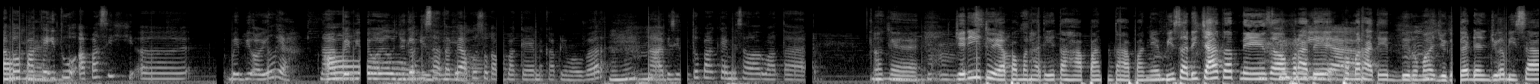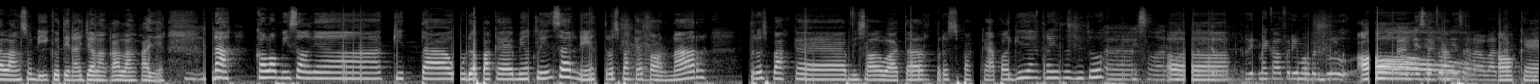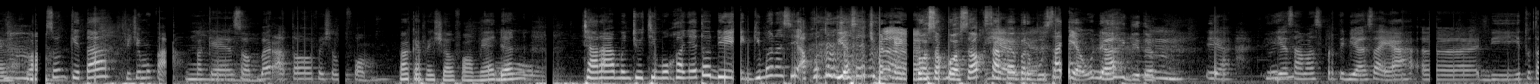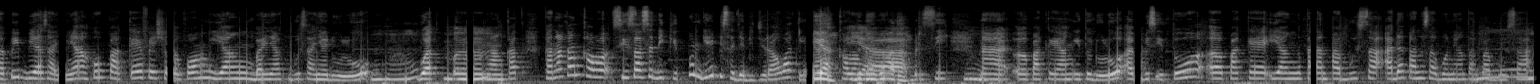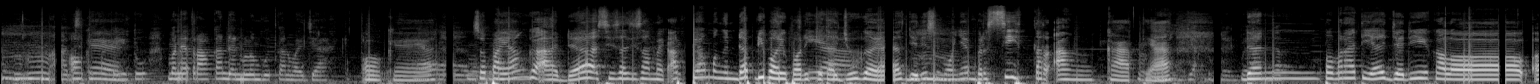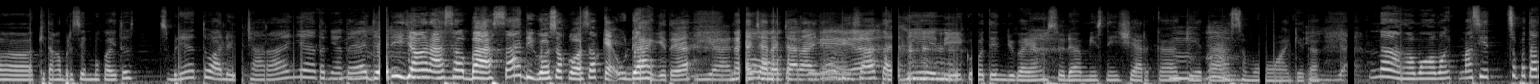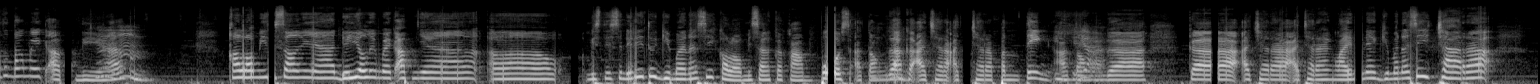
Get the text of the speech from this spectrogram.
Atau Oke. pakai itu apa sih eh, baby oil ya? Nah, Oh, baby oil juga bisa, baby tapi aku suka pakai makeup remover. Nah, habis itu pakai micellar water. Oke, Mm-mm. jadi itu ya pemerhati tahapan-tahapannya bisa dicatat nih sama pemerhati Iya. pemerhati di rumah juga dan juga bisa langsung diikutin aja langkah-langkahnya. Nah, kalau misalnya kita udah pakai milk cleanser nih, terus pakai toner, terus pakai micellar water, terus pakai apa lagi yang terakhir itu? Eh, Misalnya Eh, re- makeup remover dulu. Oh, habis itu micellar water. Oke, langsung kita Cuci muka pakai soap bar atau facial foam. pakai facial foam ya dan cara mencuci mukanya itu di gimana sih? Aku tuh biasanya cuma kayak gosok-gosok sampai Iya, iya. berbusa ya udah gitu. Iya, ya sama seperti biasa ya eh, di itu tapi biasanya aku pakai facial foam yang banyak busanya dulu Mhm. buat eh, ngangkat karena kan kalau sisa sedikit pun dia bisa jadi jerawat ya Iya, kalau iya nggak bersih. Nah eh, pakai yang itu dulu, abis itu eh, pakai yang tanpa busa. Ada kan sabun yang tanpa busa. Mm-mm, abis Oke. itu pakai itu menetralkan dan melembutkan wajah. Oke ya, supaya nggak ada sisa-sisa make up yang mengendap di pori-pori kita Iya. juga ya. Jadi semuanya bersih terangkat ya. Dan pemerhati ya, jadi kalau eh, kita ngebersihin muka itu sebenarnya tuh ada caranya ternyata ya. Jadi jangan asal basah digosok-gosok kayak udah gitu ya. Iya, Nah, no, cara-caranya gitu ya. bisa tadi diikutin juga yang sudah Miss Ni share ke kita semua gitu. Iya. Nah, ngomong-ngomong masih seputar tentang make up nih ya. Kalau misalnya daily make upnya eh bisnis sendiri itu gimana sih? Kalau misal ke kampus atau enggak ke acara-acara penting atau Iya. enggak ke acara-acara yang lainnya gimana sih cara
